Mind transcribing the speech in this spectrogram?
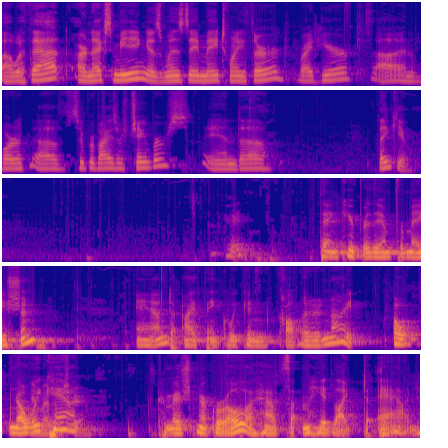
Uh, With that, our next meeting is Wednesday, May 23rd, right here uh, in the Board of Supervisors chambers. And uh, thank you. Okay, thank you for the information. And I think we can call it a night. Oh, no, we Madam can't. Chair. Commissioner Gurrola has something he'd like to add.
